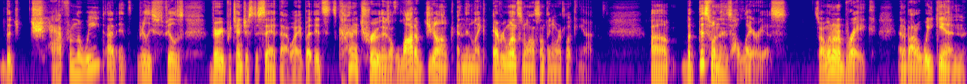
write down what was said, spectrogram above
the chaff from the wheat I, it really feels very pretentious to say it that way but it's, it's kind of true. There's a lot of junk and then like every once in a while something worth looking at. Uh, but this one is hilarious so I went on a break, and about a week in,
